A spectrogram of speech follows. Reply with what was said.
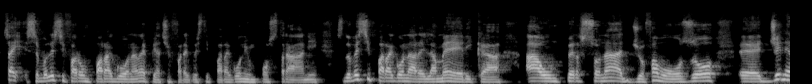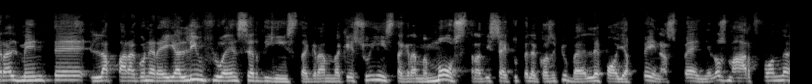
Sai, se volessi fare un paragone, a me piace fare questi paragoni un po' strani, se dovessi paragonare l'America a un personaggio famoso, eh, generalmente la paragonerei all'influencer di Instagram, che su Instagram mostra di sé tutte le cose più belle, poi appena spegne lo smartphone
